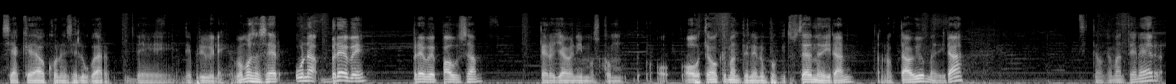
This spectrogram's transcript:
se ha quedado con ese lugar de, de privilegio. Vamos a hacer una breve, breve pausa, pero ya venimos con... O, o tengo que mantener un poquito, ustedes me dirán, don Octavio me dirá, si tengo que mantener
